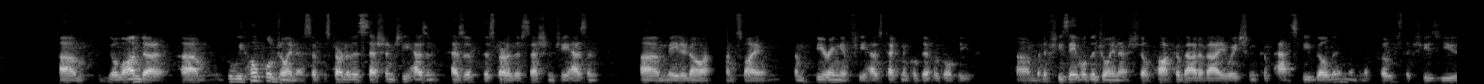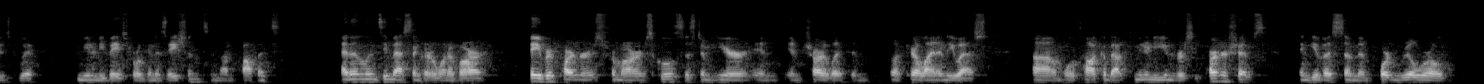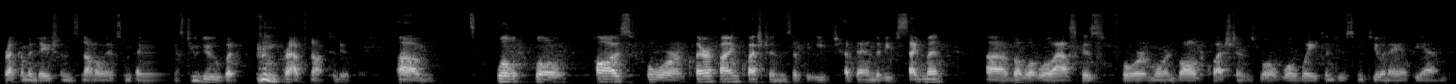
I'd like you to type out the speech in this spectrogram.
Um, Yolanda, um, who we hope will join us at the start of this session, she hasn't, as of the start of this session, she hasn't uh, made it on, so I, I'm fearing if she has technical difficulties. Um, but if she's able to join us, she'll talk about evaluation capacity building and an approach that she's used with community-based organizations and nonprofits. And then Lindsay Messinger, one of our favorite partners from our school system here in, in Charlotte and North Carolina in the US, um, will talk about community university partnerships and give us some important real world recommendations, not only of some things to do, but perhaps not to do. Um, we'll, we'll pause for clarifying questions at the, each, at the end of each segment. Uh, but what we'll ask is for more involved questions. We'll, we'll wait and do some Q&A at the end.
